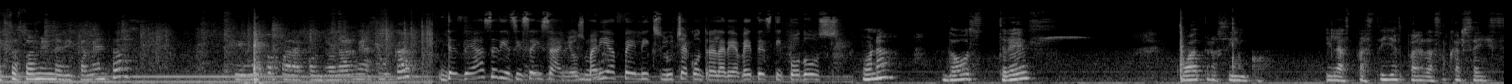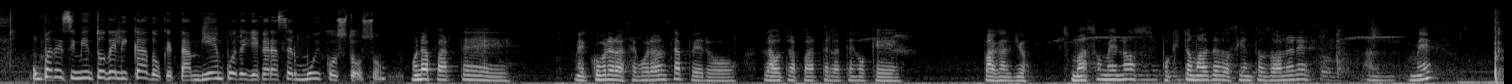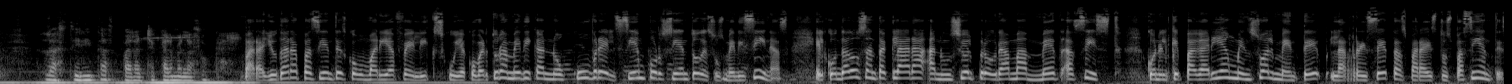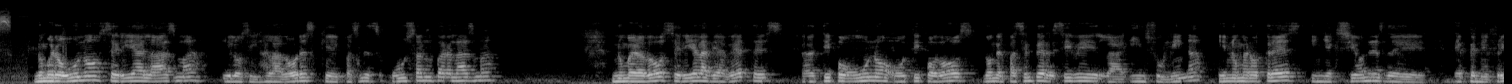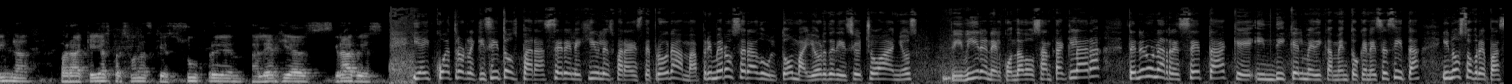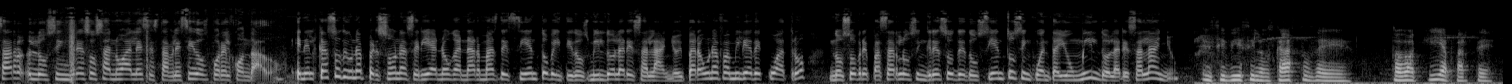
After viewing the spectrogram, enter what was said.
Estos son mis medicamentos que uso para controlar mi azúcar. Desde hace 16 años, María Félix lucha contra la diabetes tipo 2. Una, dos, tres, cuatro, cinco. Y las pastillas para el azúcar 6. Un padecimiento delicado que también puede llegar a ser muy costoso. Una parte me cubre la aseguranza, pero la otra parte la tengo que pagar yo. Más o menos, un poquito más de 200 dólares al mes las tiritas para checarme el azúcar. Para ayudar a pacientes como María Félix, cuya cobertura médica no cubre el 100% de sus medicinas, el condado Santa Clara anunció el programa Med Assist, con el que pagarían mensualmente las recetas para estos pacientes. Número uno sería el asma y los inhaladores que pacientes usan para el asma. Número dos sería la diabetes eh, tipo 1 o tipo 2, donde el paciente recibe la insulina. Y número tres, inyecciones de epinefrina para aquellas personas que sufren alergias graves. Y hay cuatro requisitos para ser elegibles para este programa. Primero, ser adulto, mayor de 18 años, vivir en el condado Santa Clara, tener una receta que indique el medicamento que necesita y no sobrepasar los ingresos anuales establecidos por el condado. En el caso de una persona sería no ganar más de 122 mil dólares al año y para una familia de cuatro no sobrepasar los ingresos de 251 mil dólares al año. Recibí si los gastos de todo aquí, aparte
